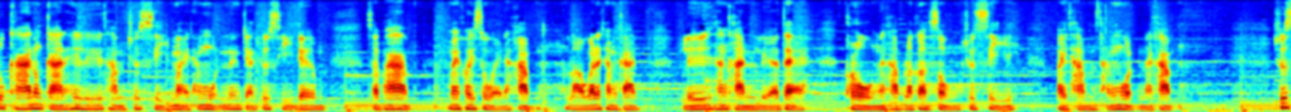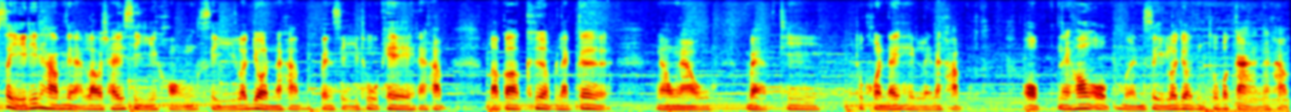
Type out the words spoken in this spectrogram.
ลูกค้าต้องการให้รื้อทำชุดสีใหม่ทั้งหมดเนื่องจากชุดสีเดิม สภาพไม่ค่อยสวยนะครับ เราก็ได้ทำการรื้อทั้งคันเหลือแต่โครงนะครับ แล้วก็ส่งชุดสีไปทำทั้งหมดนะครับ ชุดสีที่ทำเนี่ยเราใช้สีของสีรถยนต์นะครับ เป็นสี 2K นะครับ แล้วก็เคลือบแลกเกอร์เงาเงาแบบที่ ทุกคนได้เห็นเลยนะครับ อบในห้องอบเหมือนสีรถยนต์ทุกประการนะครับ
